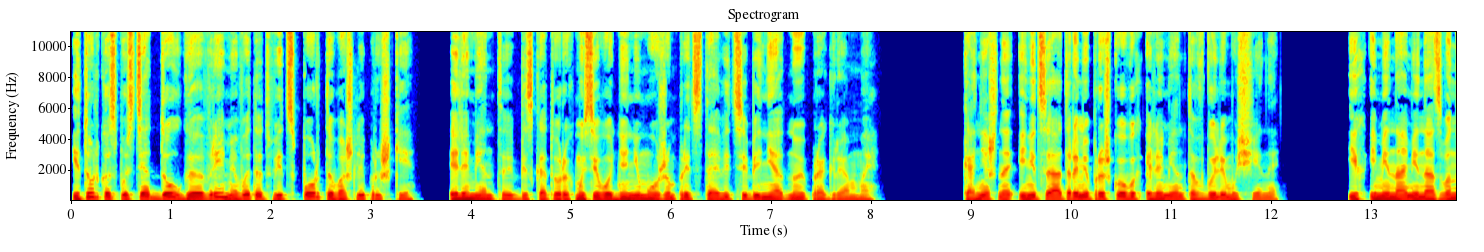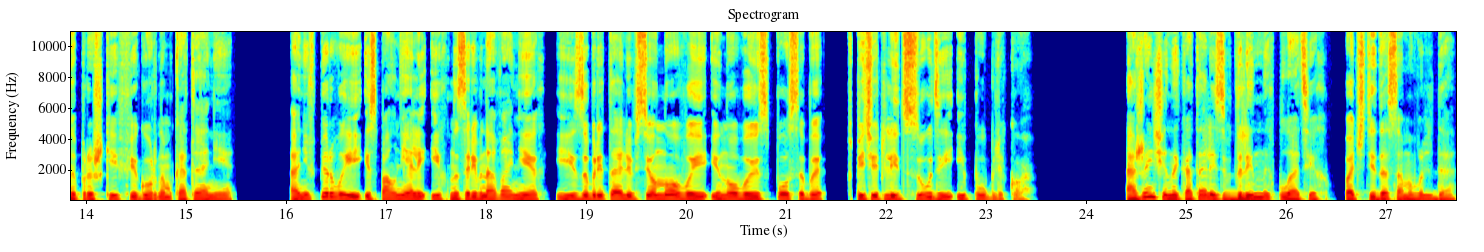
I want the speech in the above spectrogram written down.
И только спустя долгое время в этот вид спорта вошли прыжки — элементы, без которых мы сегодня не можем представить себе ни одной программы. Конечно, инициаторами прыжковых элементов были мужчины. Их именами названы прыжки в фигурном катании. Они впервые исполняли их на соревнованиях и изобретали все новые и новые способы впечатлить судей и публику. А женщины катались в длинных платьях, почти до самого льда.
